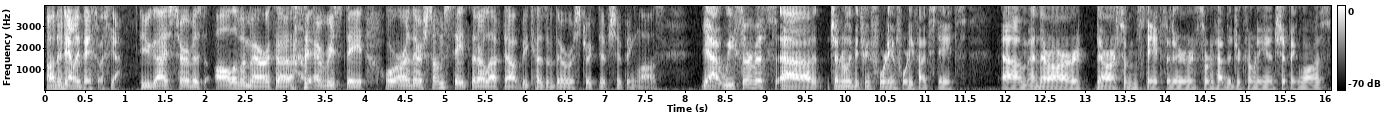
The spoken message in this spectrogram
on a daily basis, yeah. Do you guys service all of America, every state, or are there some states that are left out because of their restrictive shipping laws? Yeah, we service uh, generally between 40 and 45 states. Um, and there are there are some states that are sort of have the draconian shipping laws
